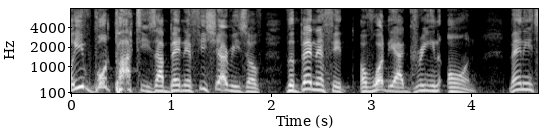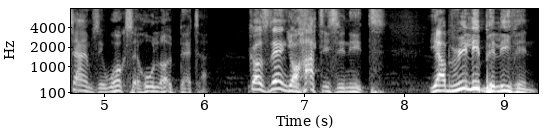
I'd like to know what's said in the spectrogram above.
or if both parties are beneficiaries of the benefit of what they are agreeing on, many times it works a whole lot better. Because then your heart is in it. You are really believing.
